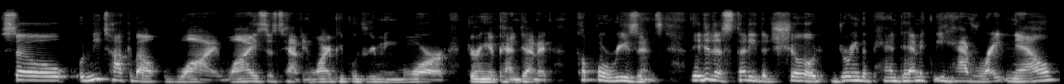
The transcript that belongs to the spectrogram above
So when we talk about why, why is this happening? Why are people dreaming more during a pandemic? A couple reasons. They did a study that showed during the pandemic we have right now,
